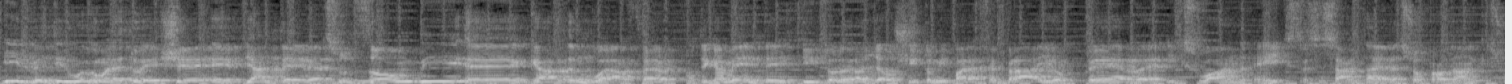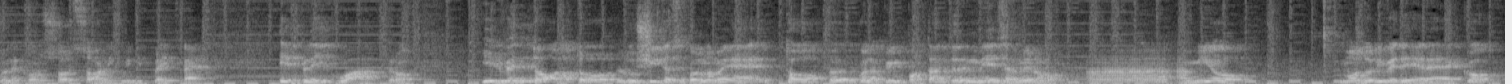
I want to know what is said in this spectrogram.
il 22 come detto esce eh, Piante vs Zombie eh, Garden Warfare. Praticamente il titolo era già uscito mi pare a febbraio per X1 e X360 e adesso approda anche sulle console Sony, quindi Play 3 e Play 4. Il 28 l'uscita secondo me top, quella più importante del mese, almeno a, a mio modo di vedere, ecco.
